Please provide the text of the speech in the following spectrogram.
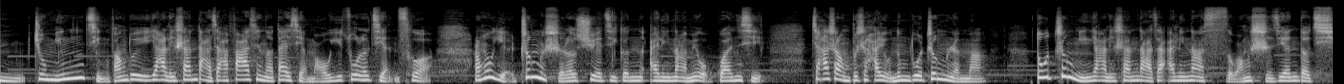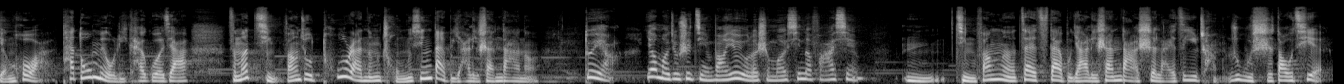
嗯，就明明警方对亚历山大家发现的带血毛衣做了检测，然后也证实了血迹跟艾丽娜没有关系，加上不是还有那么多证人吗？都证明亚历山大在艾丽娜死亡时间的前后啊，他都没有离开过家，怎么警方就突然能重新逮捕亚历山大呢？对呀。要么就是警方又有了什么新的发现。嗯，警方呢再次逮捕亚历山大是来自一场入室盗窃，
